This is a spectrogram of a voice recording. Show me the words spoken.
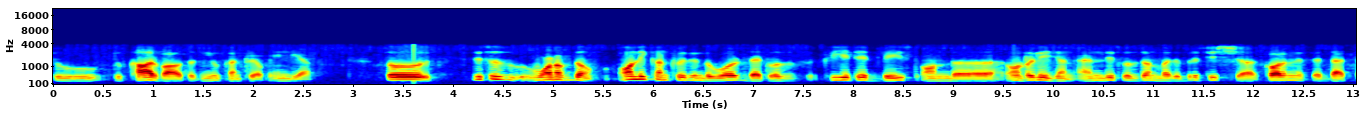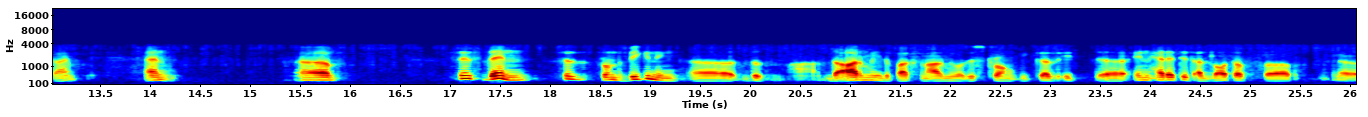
to to carve out a new country of India. So this is one of the only countries in the world that was created based on the on religion, and this was done by the British uh, colonists at that time. And uh, since then, since from the beginning, uh, the the army, the Pakistan army, was strong because it uh, inherited a lot of uh, uh,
